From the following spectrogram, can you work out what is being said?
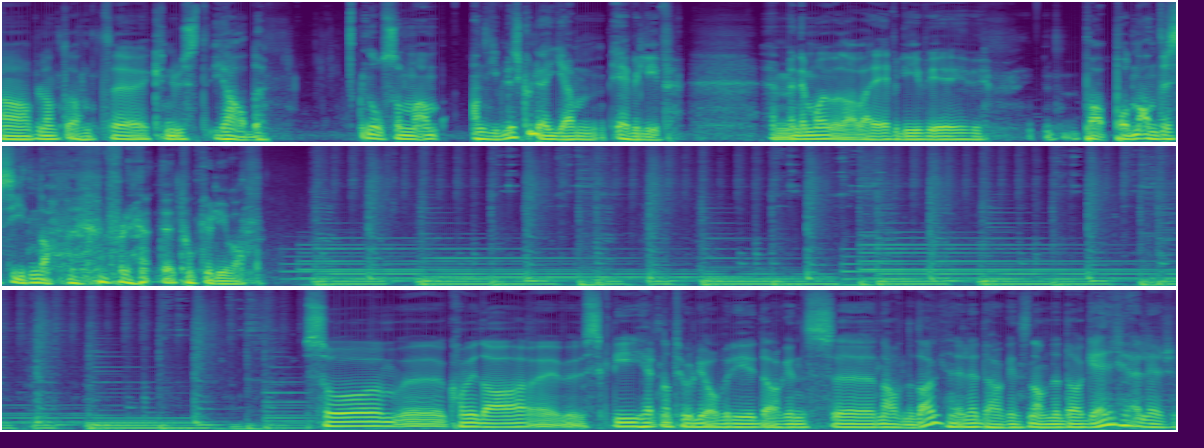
av eh, knust jade. Noe som an, angivelig skulle gi ham evig liv. Men det må jo da være evig liv i, på, på den andre siden, da. For det, det tok jo livet av han. Så eh, kan vi da eh, skli helt naturlig over i dagens eh, navnedag, eller dagens navnedager, eller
